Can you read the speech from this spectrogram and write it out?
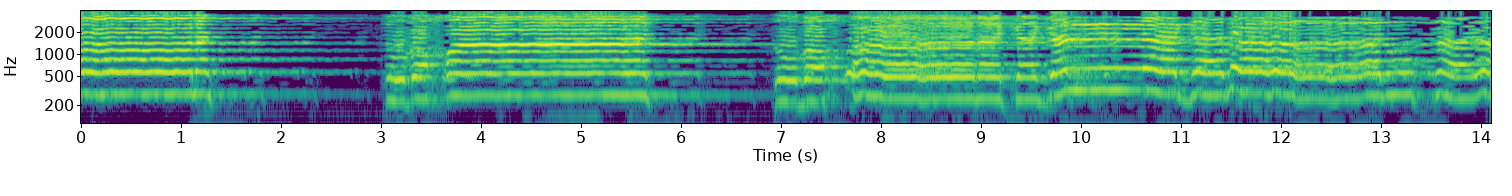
سبحانك سبحانك سبحانك جل جلالك يا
